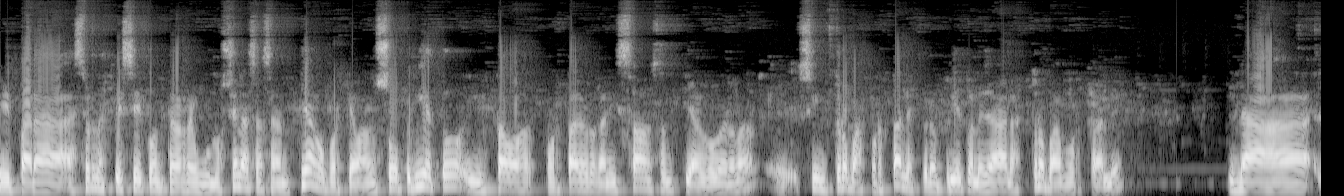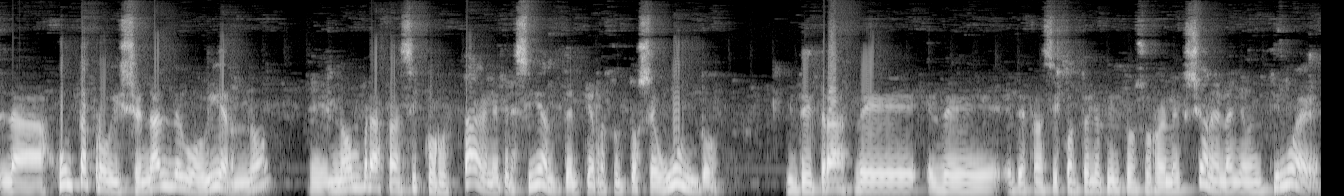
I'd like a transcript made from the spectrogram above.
eh, para hacer una especie de contrarrevolución hacia Santiago, porque avanzó Prieto y estaba Portales organizado en Santiago, ¿verdad? Eh, sin tropas Portales, pero Prieto le daba las tropas Portales la, Junta Provisional de Gobierno eh, nombra a Francisco Rustagle presidente, el que resultó segundo detrás de, Francisco Antonio Pinto en su reelección en el año 29,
